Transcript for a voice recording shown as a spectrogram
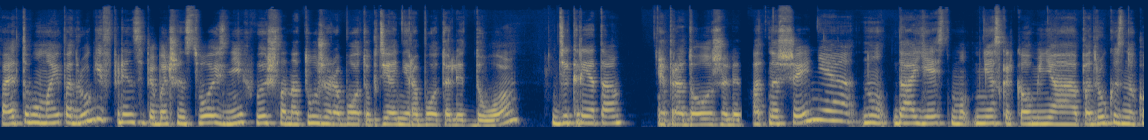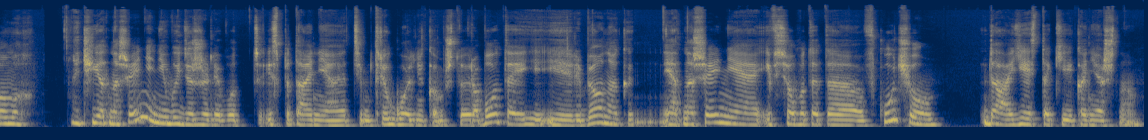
Поэтому мои подруги, в принципе, большинство из них вышло на ту же работу, где они работали до декрета и продолжили. Отношения, ну да, есть несколько у меня подруг и знакомых, чьи отношения не выдержали вот испытания этим треугольником, что и работа, и, и ребенок, и отношения, и все вот это в кучу. Да, есть такие, конечно.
